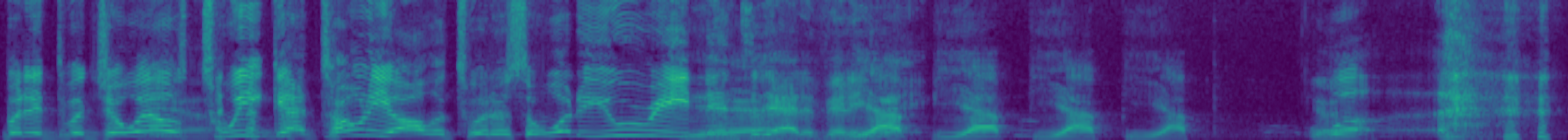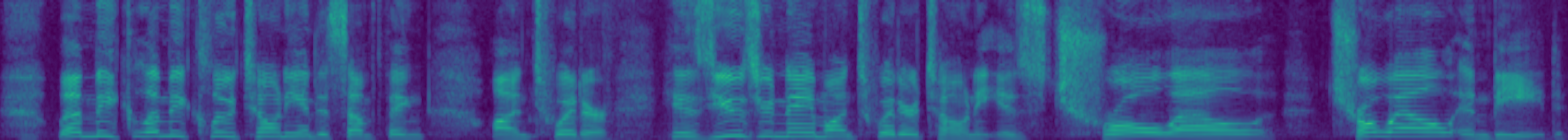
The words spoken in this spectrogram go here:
But it, but Joel's yeah. tweet got Tony all of Twitter. So what are you reading yeah. into that, if anything? Yep, yep, yep, yep. Well, let me let me clue Tony into something on Twitter. His username on Twitter, Tony, is Troel Troel Embiid,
